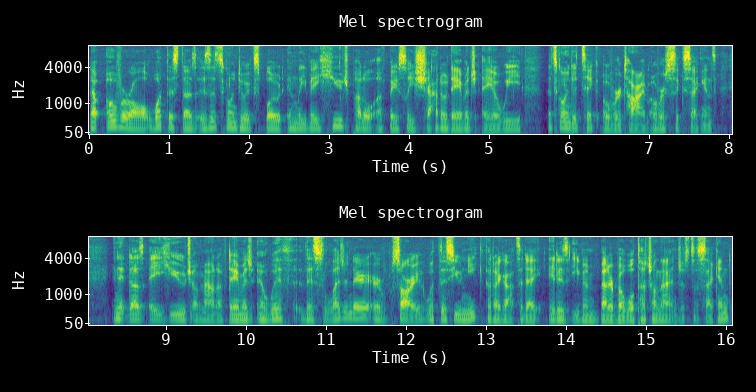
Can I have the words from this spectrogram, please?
Now, overall, what this does is it's going to explode and leave a huge puddle of basically shadow damage AoE that's going to tick over time, over six seconds. And it does a huge amount of damage. And with this legendary, or sorry, with this unique that I got today, it is even better. But we'll touch on that in just a second.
